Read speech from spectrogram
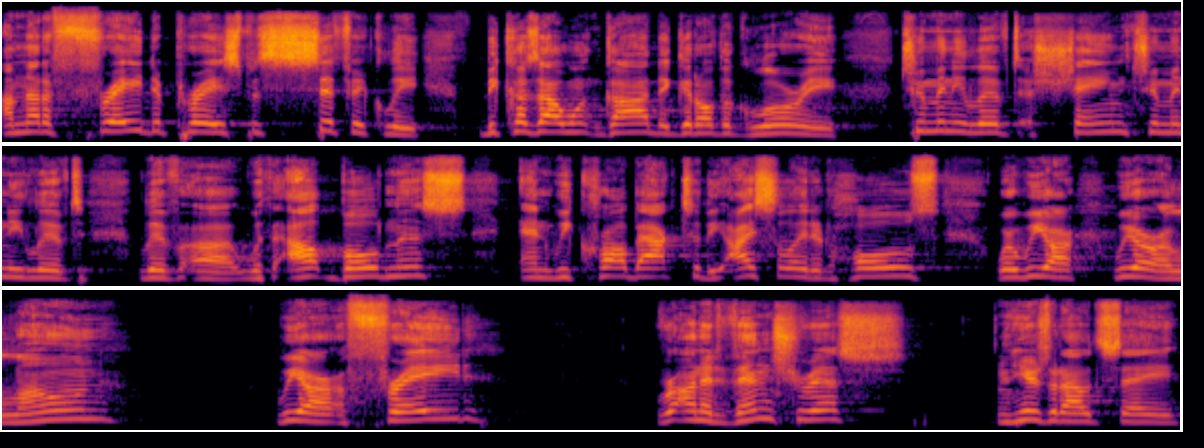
I'm not afraid to pray specifically because I want God to get all the glory. Too many lived ashamed. Too many lived live uh, without boldness, and we crawl back to the isolated holes where we are we are alone. We are afraid. We're unadventurous. And here's what I would say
